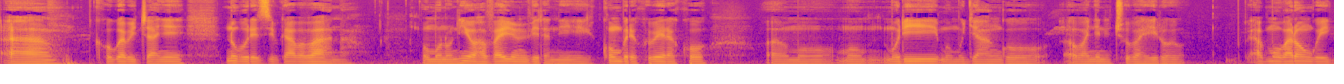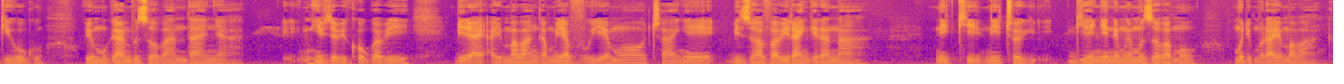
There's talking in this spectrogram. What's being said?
ah, ibikorwa bijyanye n'uburezi bw'aba bana. Umuntu ntiyohava yiyumvira ni kumbure kubera ko ah, mu- mu- muri mu muryango wa nyenicubahiro ah, mu barongoye igihugu. Uyu mugambi uzobandanya nk'ivyo bikorwa bi- bira ayo mabanga muyavuyemo canke bizohava birangirana n'ico gihe nyene mwe muzoba mu- muri muri ayo mabanga.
